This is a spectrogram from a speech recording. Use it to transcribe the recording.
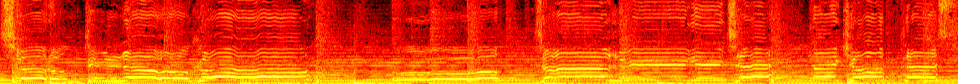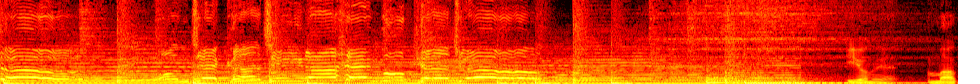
처럼 들려오고 달리 이제 내 곁에서 언제까지나 행복해져 이현우의 음악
